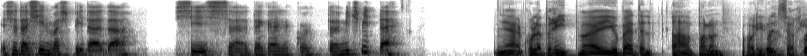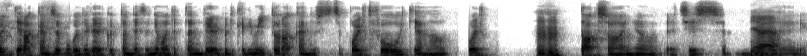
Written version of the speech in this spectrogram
ja seda silmas pidada siis äh, tegelikult äh, miks mitte. ja kuule, Priit, ma jubedalt ah,, palun, Oliver, sorry. Bolti rakenduse puhul tegelikult on tehtud niimoodi, et on tegelikult ikkagi mitu rakendust, Bolt Food ja Bolt mm -hmm. takso on ju, et siis. ja, ja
